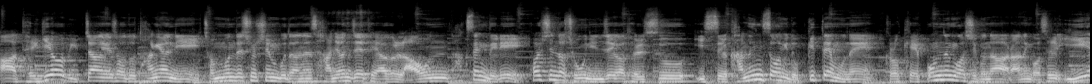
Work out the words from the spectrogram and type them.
아 대기업 입장에서도 당연히 전문대 출신보다는 4년제 대학을 나온 학생들이 훨씬 더 좋은 인재가 될 수 있을 가능성이 높기 때문에 그렇게 뽑는 것이구나 라는 것을 이해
